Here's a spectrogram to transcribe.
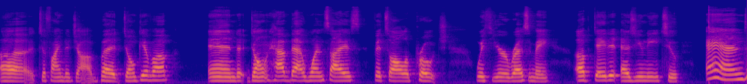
uh, to find a job, but don't give up and don't have that one size fits all approach with your resume. Update it as you need to. And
